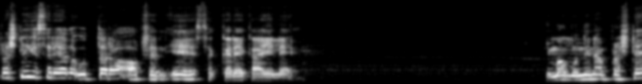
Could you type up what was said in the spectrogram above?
ಪ್ರಶ್ನೆಗೆ ಸರಿಯಾದ ಉತ್ತರ ಆಪ್ಷನ್ ಎ, ಸಕ್ಕರೆ ಕಾಯಿಲೆ. ನಿಮ್ಮ ಮುಂದಿನ ಪ್ರಶ್ನೆ,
